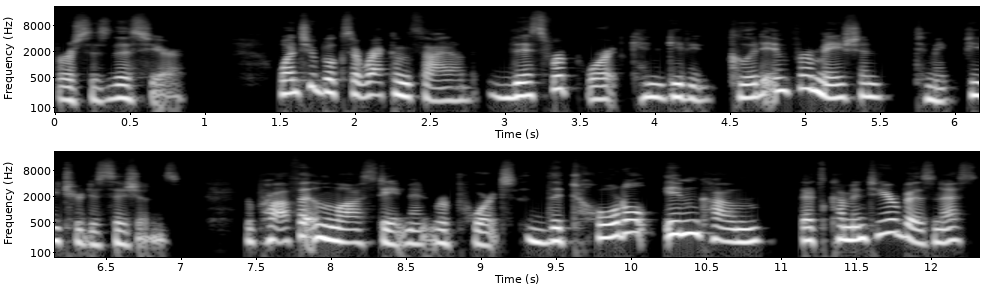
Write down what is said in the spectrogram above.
versus this year. Once your books are reconciled, this report can give you good information to make future decisions. Your profit and loss statement reports the total income that's come into your business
